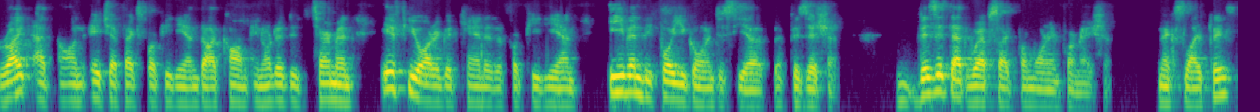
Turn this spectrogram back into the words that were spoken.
right at on hfx4pdn.com in order to determine if you are a good candidate for PDN, even before you go in to see a, a physician. Visit that website for more information. Next slide, please.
